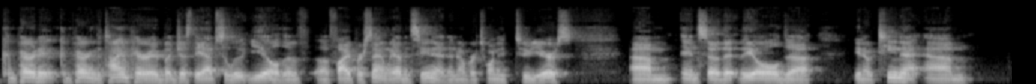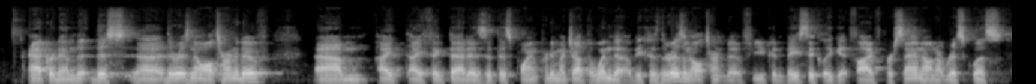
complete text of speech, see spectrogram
comparing comparing the time period, but just the absolute yield of five percent. We haven't seen it in over 22 years, um, and so the the old uh, you know TINA um, acronym that this uh, there is no alternative. Um, I, I think that is at this point pretty much out the window because there is an alternative. You can basically get five percent on a riskless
